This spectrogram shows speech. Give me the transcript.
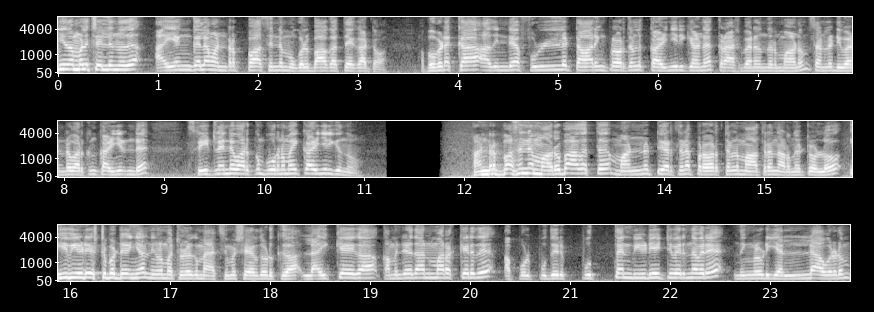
ഇനി നമ്മൾ ചെല്ലുന്നത് അയങ്കലം അണ്ടർപാസിന്റെ മുകൾ ഭാഗത്തേക്കാട്ടോ അപ്പോൾ ഇവിടെയൊക്കെ അതിന്റെ ഫുള്ള് ടാറിംഗ് പ്രവർത്തനങ്ങൾ കഴിഞ്ഞിരിക്കുകയാണ്. ക്രാഷ് ബാനർ നിർമ്മാണം സെൻട്രൽ ഡിവൈഡർ വർക്കും കഴിഞ്ഞിട്ടുണ്ട്. സ്ട്രീറ്റ് ലൈന്റെ വർക്കും പൂർണമായി കഴിഞ്ഞിരിക്കുന്നു. അണ്ടർപാസിന്റെ മറുഭാഗത്ത് മണ്ണിട്ടുയർത്തുന്ന പ്രവർത്തനങ്ങൾ മാത്രമേ നടന്നിട്ടുള്ളൂ. ഈ വീഡിയോ ഇഷ്ടപ്പെട്ടു കഴിഞ്ഞാൽ നിങ്ങൾ മറ്റുള്ളവർക്ക് മാക്സിമം ഷെയർ കൊടുക്കുക. ലൈക്ക് ചെയ്യുക കമന്റ് എഴുതാൻ മറക്കരുത്. അപ്പോൾ പുതിയൊരു പുത്തൻ വീഡിയോ ആയിട്ട് വരുന്നവരെ നിങ്ങളോട് എല്ലാവരോടും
